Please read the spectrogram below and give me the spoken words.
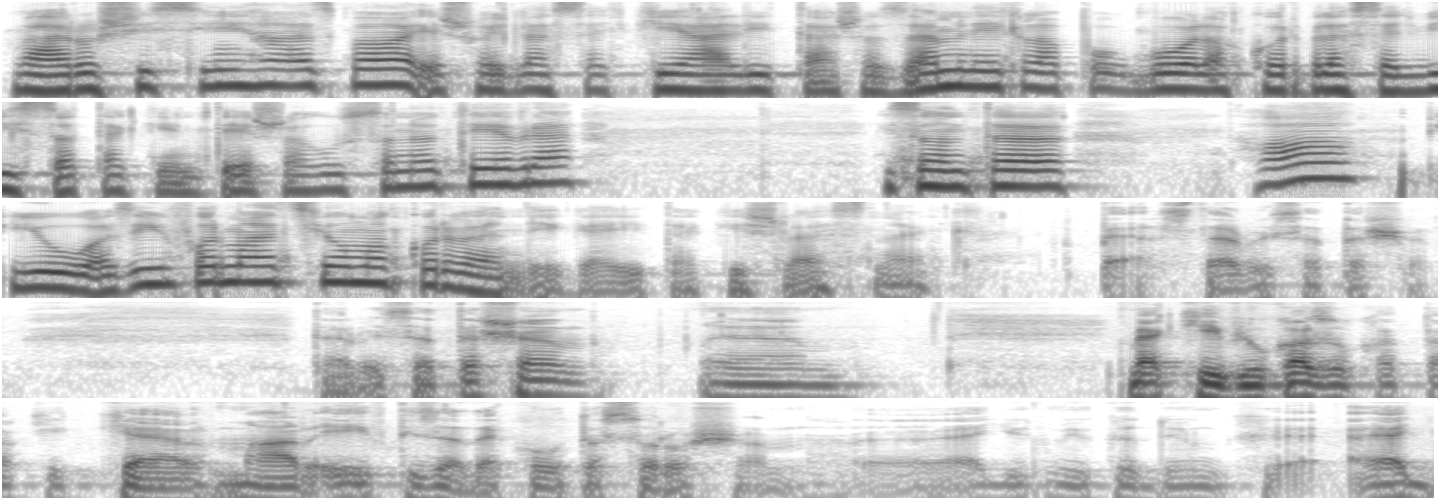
Városi Színházba, és hogy lesz egy kiállítás az emléklapokból, akkor lesz egy visszatekintés a 25 évre. Viszont ha jó az információm, akkor vendégeitek is lesznek. Persze, természetesen. Természetesen. Meghívjuk azokat, akikkel már évtizedek óta szorosan együttműködünk, egy,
